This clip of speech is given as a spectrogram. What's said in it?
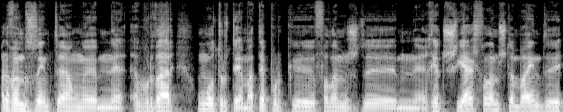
Ora, vamos então eh, abordar um outro tema, até porque falamos de redes sociais, falamos também de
